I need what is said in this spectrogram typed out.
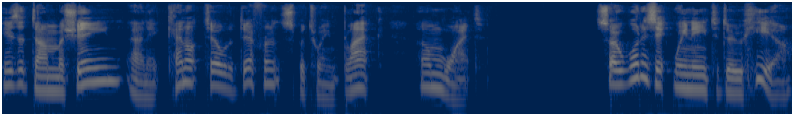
is a dumb machine and it cannot tell the difference between black and white. So what is it we need to do here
